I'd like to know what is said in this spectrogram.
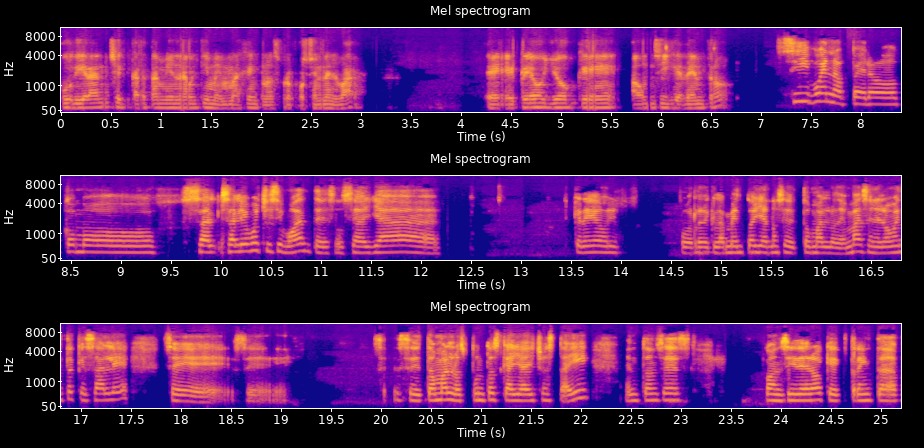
pudieran checar también la última imagen que nos proporciona el VAR. Eh, creo yo que aún sigue dentro. Sí, bueno, pero como sal- salió muchísimo antes, o sea, ya creo por reglamento ya no se toma lo demás. En el momento que sale, se, se, se toman los puntos que haya hecho hasta ahí. Entonces, considero que 30,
